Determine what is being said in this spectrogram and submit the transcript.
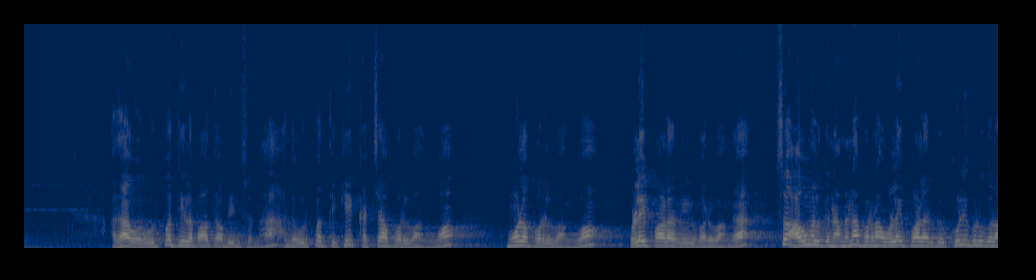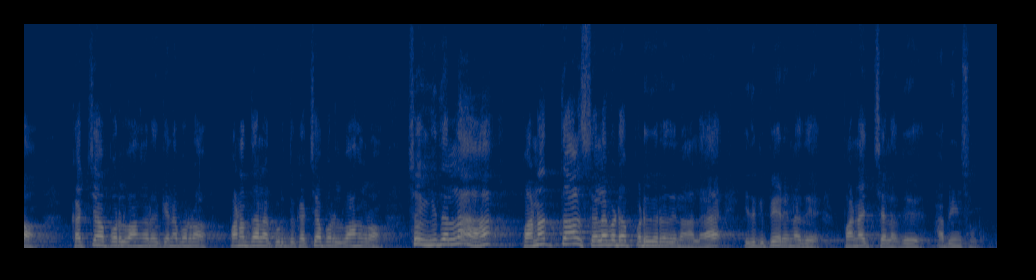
அதாவது ஒரு உற்பத்தியில் பார்த்தோம் அப்படின்னு சொன்னால் அந்த உற்பத்திக்கு கச்சா பொருள் வாங்குவோம் மூலப்பொருள் வாங்குவோம் உழைப்பாளர்கள் வருவாங்க. ஸோ அவங்களுக்கு நம்ம என்ன பண்ணுறோம் உழைப்பாளருக்கு கூலி கொடுக்குறோம். கச்சா பொருள் வாங்குறதுக்கு என்ன பண்ணுறோம் பணத்தால் கொடுத்து கச்சா பொருள் வாங்குகிறோம் ஸோ இதெல்லாம் பணத்தால் செலவிடப்படுகிறதுனால இதுக்கு பேர் என்னது? பணச்செலவு அப்படின்னு சொல்கிறோம்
